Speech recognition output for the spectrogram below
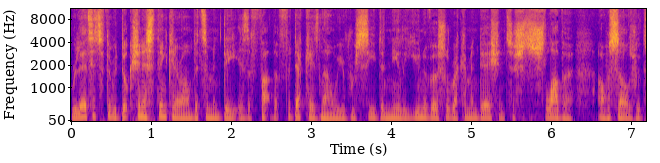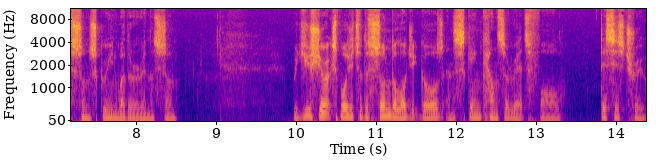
Related to the reductionist thinking around vitamin D is the fact that for decades now we have received a nearly universal recommendation to slather ourselves with sunscreen whether we're in the sun. Reduce your exposure to the sun, the logic goes, and skin cancer rates fall. This is true.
